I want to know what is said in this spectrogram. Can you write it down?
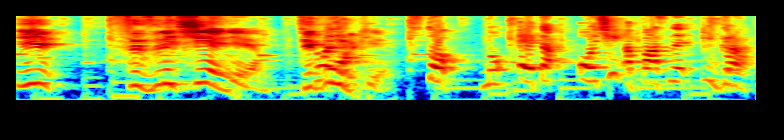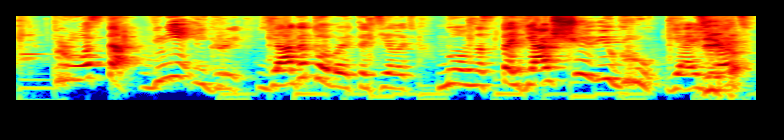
и с извлечением фигурки. стоп, но это очень опасная игра. Просто вне игры я готова это делать, но в настоящую игру я играть Тихо.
